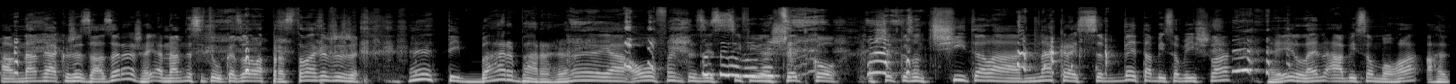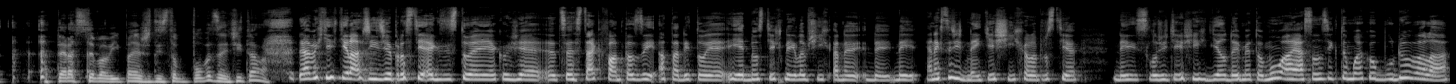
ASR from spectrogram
Ale na mě jakože zazeráš, hej? A na mě si tu ukazovala prstom, akože, že he, ty barbar, he, já o fantasy, sci-fi, všetko, všetko som čítala, na kraj sveta by som išla, hej, hej, len aby som mohla a, a teraz teba výpadne, že ty jsi to vůbec nečítala. Já bych ti chtěla říct, že prostě existuje jakože cesta k fantazii a tady to je jedno z těch nejlepších a nej, nej, nej, já nechci říct nejtěžších, ale prostě nejsložitějších díl, dejme tomu, a já jsem si k tomu jako budovala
